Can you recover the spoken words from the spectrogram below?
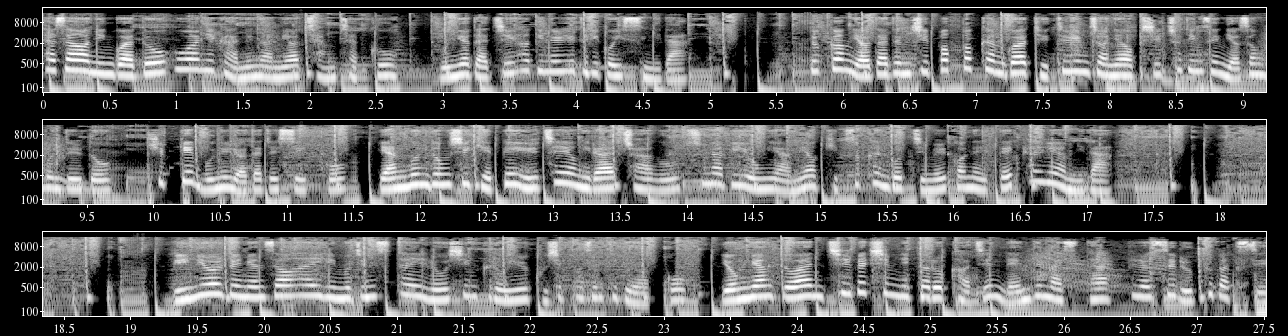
타사 어닝과도 호환이 가능하며 장착 후문 여닫이 확인을 해드리고 있습니다. 뚜껑 여닫음 시 뻑뻑함과 뒤틀림 전혀 없이 초딩생 여성분들도 쉽게 문을 여닫을 수 있고 양문 동시 개폐 일체형이라 좌우 수납이 용이하며 깊숙한 곳짐을 꺼낼 때 편리합니다. 리뉴얼되면서 하이 리무진 스타일로 싱크로율 90% 되었고 용량 또한 710리터로 커진 랜드마스터 플러스 루프박스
